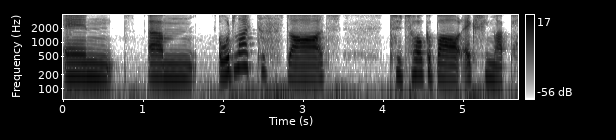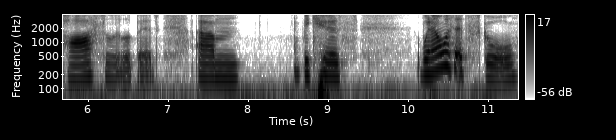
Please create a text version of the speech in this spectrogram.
And um, i would like to start to talk about actually my past a little bit. Um, because when I was at school,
